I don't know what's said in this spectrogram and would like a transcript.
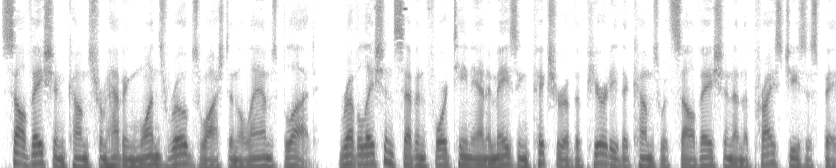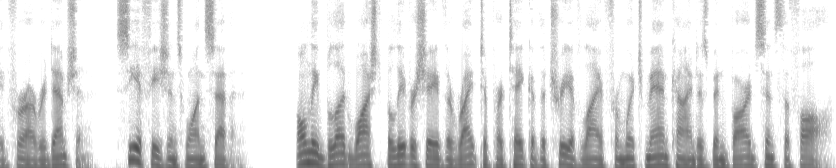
Salvation comes from having one's robes washed in the lamb's blood. Revelation 7:14 an amazing picture of the purity that comes with salvation and the price Jesus paid for our redemption. See Ephesians 1:7. Only blood washed believers shave the right to partake of the tree of life from which mankind has been barred since the fall.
